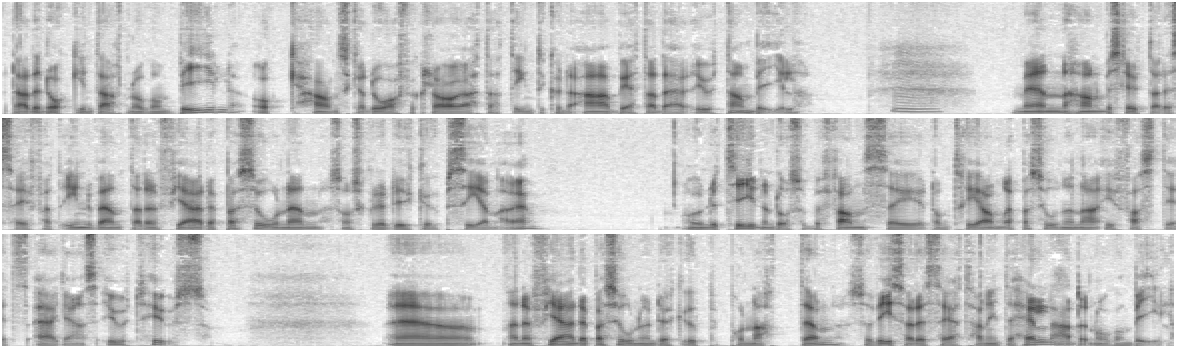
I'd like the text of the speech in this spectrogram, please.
De hade dock inte haft någon bil och han ska då ha förklarat att de inte kunde arbeta där utan bil. Mm. Men han beslutade sig för att invänta den fjärde personen som skulle dyka upp senare. Och under tiden då så befann sig de tre andra personerna i fastighetsägarens uthus. Eh, när den fjärde personen dök upp på natten så visade det sig att han inte heller hade någon bil.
